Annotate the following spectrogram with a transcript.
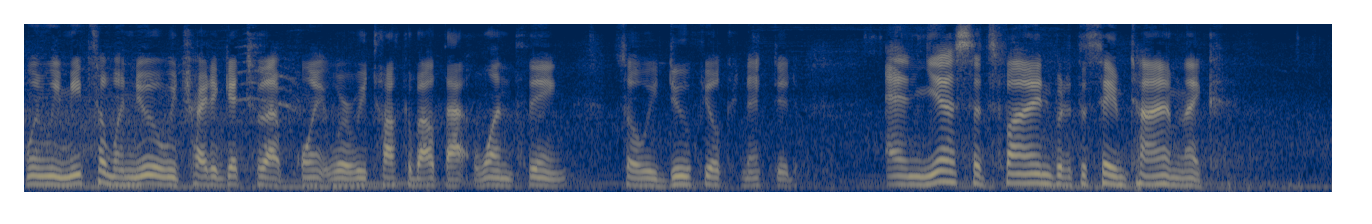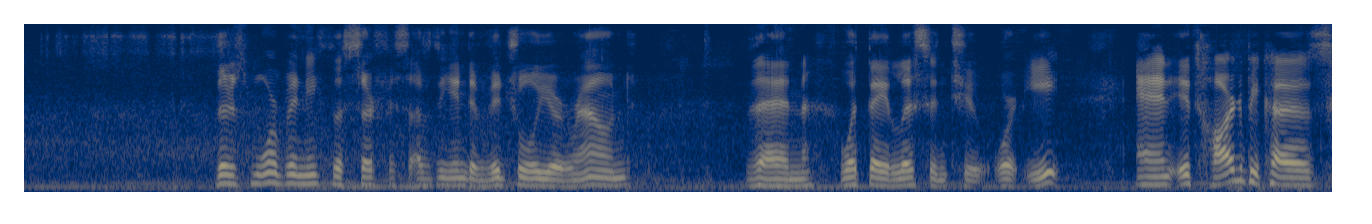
when we meet someone new, we try to get to that point where we talk about that one thing so we do feel connected. And yes, that's fine, but at the same time, like, there's more beneath the surface of the individual you're around than what they listen to or eat. And it's hard because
